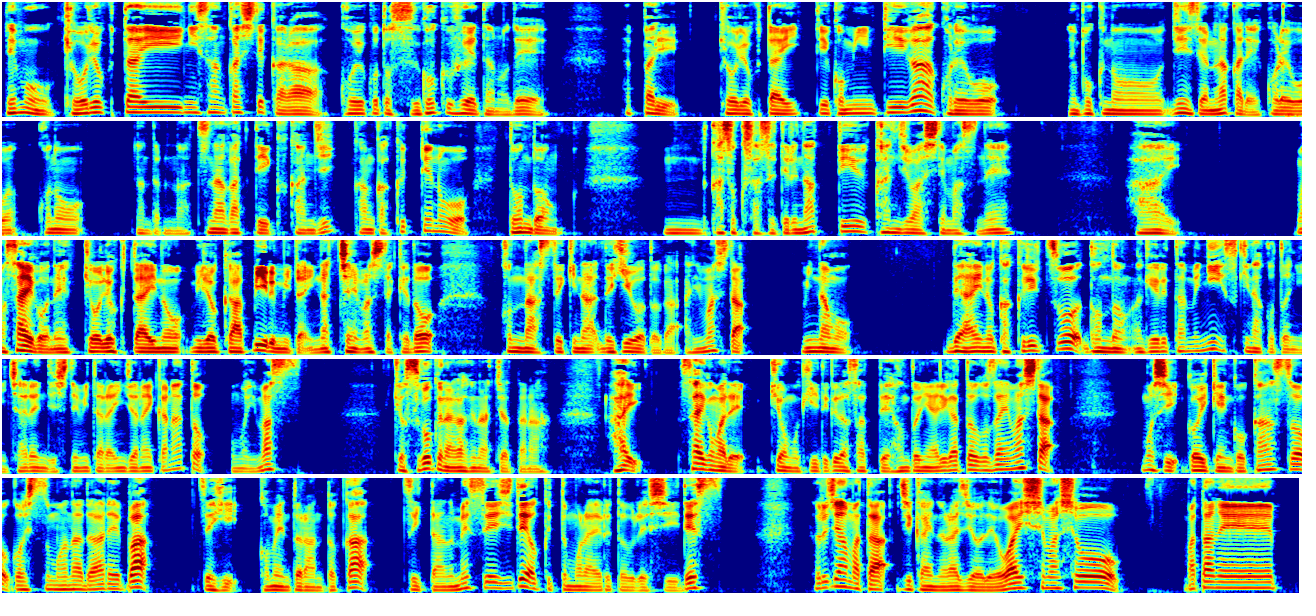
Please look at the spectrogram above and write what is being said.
でも、協力隊に参加してからこういうことすごく増えたので、やっぱり協力隊っていうコミュニティがこれを、ね、僕の人生の中でこれを、この、なんだろうな、繋がっていく感じ、感覚っていうのをどんどん、うん、加速させてるなっていう感じはしてますね。はい。まあ、最後ね、協力隊の魅力アピールみたいになっちゃいましたけど、こんな素敵な出来事がありました。みんなも出会いの確率をどんどん上げるために好きなことにチャレンジしてみたらいいんじゃないかなと思います。今日すごく長くなっちゃったな。はい。最後まで今日も聞いてくださって本当にありがとうございました。もしご意見ご感想ご質問などあれば、ぜひコメント欄とか Twitter のメッセージで送ってもらえると嬉しいです。それじゃあまた次回のラジオでお会いしましょう。またねー。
